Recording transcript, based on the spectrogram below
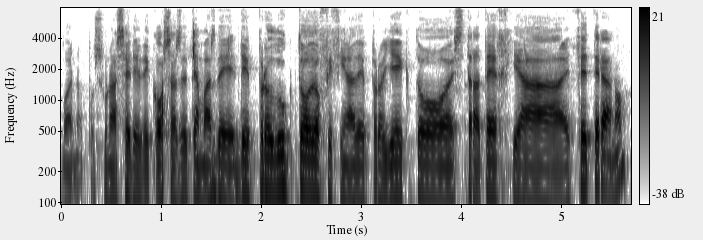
bueno, pues una serie de cosas, de temas de, producto, de oficina de proyecto, estrategia, etcétera, ¿no?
